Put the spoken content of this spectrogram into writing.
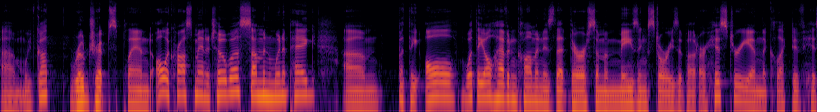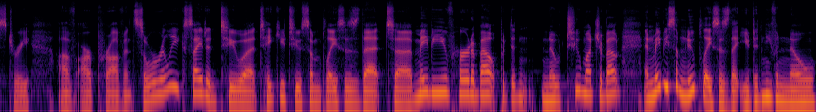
Um, we've got road trips planned all across Manitoba, some in Winnipeg. Um, but they all what they all have in common is that there are some amazing stories about our history and the collective history of our province. So we're really excited to uh, take you to some places that uh, maybe you've heard about but didn't know too much about, and maybe some new places that you didn't even know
